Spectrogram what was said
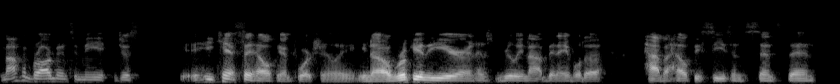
Malcolm Brogdon to me just he can't stay healthy, unfortunately. You know, rookie of the year and has really not been able to have a healthy season since then.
